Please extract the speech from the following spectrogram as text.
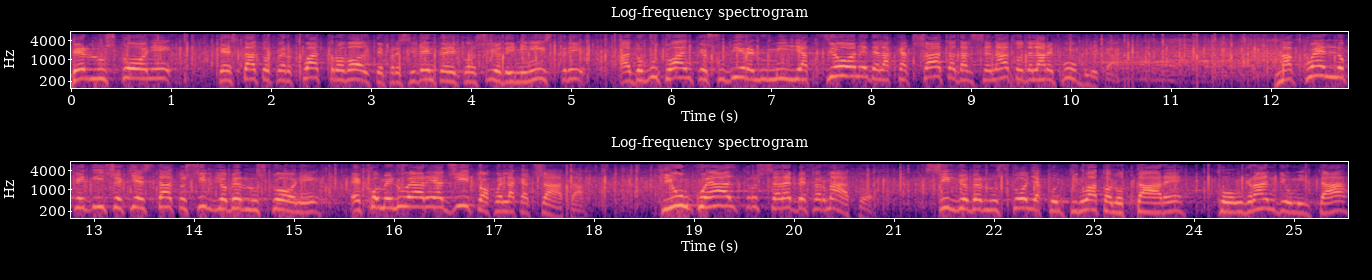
Berlusconi, che è stato per quattro volte Presidente del Consiglio dei Ministri, ha dovuto anche subire l'umiliazione della cacciata dal Senato della Repubblica. Ma quello che dice chi è stato Silvio Berlusconi è come lui ha reagito a quella cacciata. Chiunque altro si sarebbe fermato. Silvio Berlusconi ha continuato a lottare con grande umiltà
